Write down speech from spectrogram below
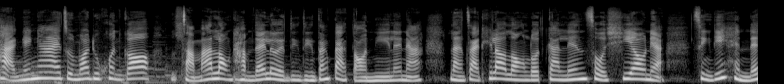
ค่ะง่ายๆจูนว่าทุกคนก็สามารถลองทำได้เลยจริง ๆ ตั้งแต่ตอนนี้เลยนะ หลังจากที่เราลองลดการเล่นโซเชียลเนี่ยสิ่งที่เห็นได้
